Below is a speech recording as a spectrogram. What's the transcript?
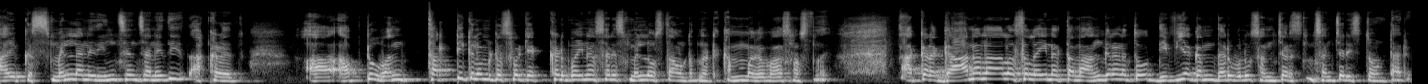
ఆ యొక్క స్మెల్ అనేది ఇన్సెన్స్ అనేది అక్కడ up to one thirty kilometres వరకు ఎక్కడ పోయినా సరే స్మెల్ వస్తూ ఉంటుందట. కమ్మగా వాసన వస్తుంది. అక్కడ గానలాలసలైన తమ అంగరణతో దివ్య గంధర్వులు సంచరి సంచరిస్తూ ఉంటారు.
